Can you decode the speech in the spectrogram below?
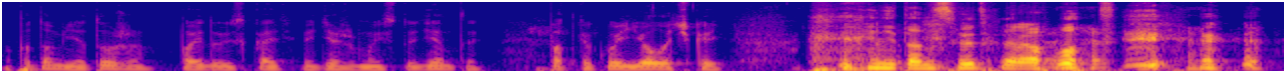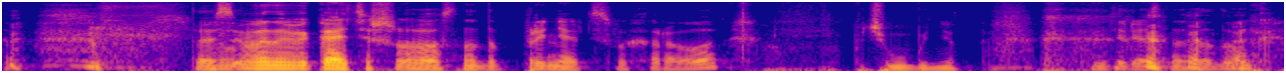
А потом я тоже пойду искать, где же мои студенты, под какой елочкой они танцуют хоровод. То есть Ну. вы намекаете, что вас надо принять в свой хоровод? Почему бы нет? Интересная задумка.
